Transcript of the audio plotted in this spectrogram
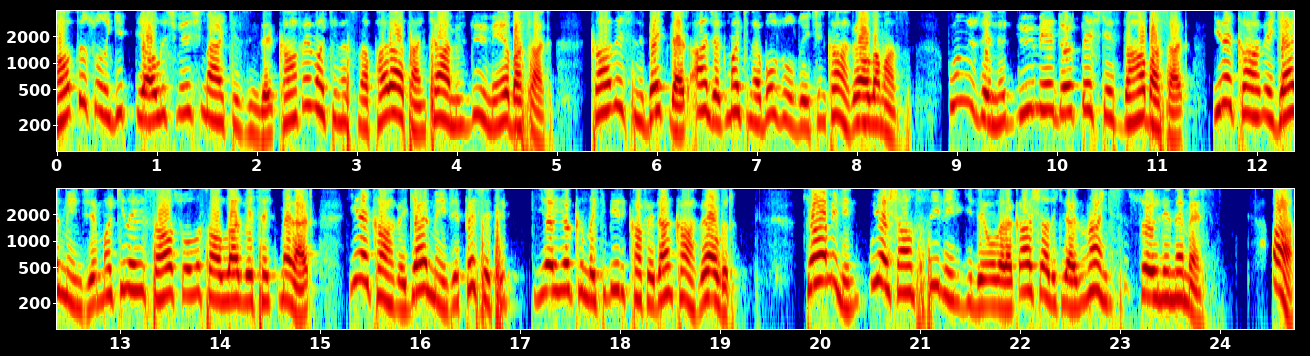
Hafta sonu gittiği alışveriş merkezinde kahve makinesine para atan Kamil düğmeye basar. Kahvesini bekler ancak makine bozulduğu için kahve alamaz. Bunun üzerine düğmeye 4-5 kez daha basar. Yine kahve gelmeyince makineyi sağa sola sallar ve tekmeler. Yine kahve gelmeyince pes edip ya yakındaki bir kafeden kahve alır. Kamil'in bu yaşantısıyla ilgili olarak aşağıdakilerden hangisi söylenemez? A.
